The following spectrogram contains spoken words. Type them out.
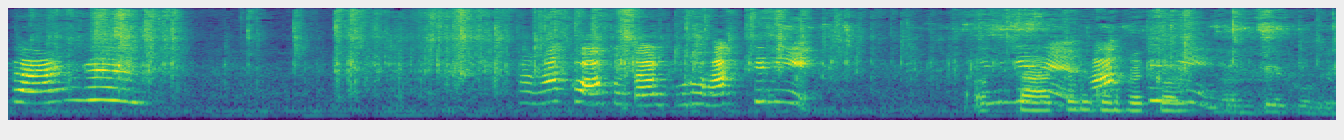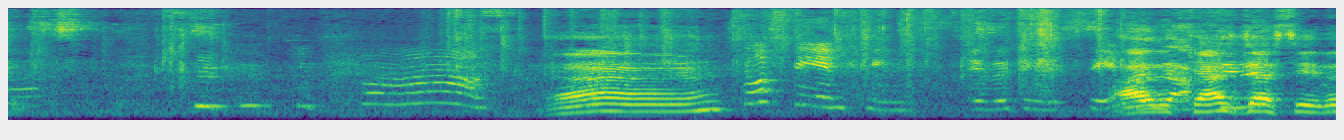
ಬ್ಯಾಂಗಲ್ಸ್ ಹಾಕು ಹಾಕು ತಾಳು ಕೊಡು ಹಾಕ್ತೀನಿ. ನಿನ್ಗೆ ತಾತಂಗೆ ಕೊಡ್ಬೇಕು. So same thing everything is same ಆದ್ರೆ ಕ್ಯಾಶ್ ಜಾಸ್ತಿ ಇದೆ.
